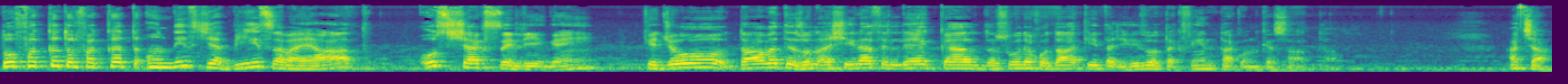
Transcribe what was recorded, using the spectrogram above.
تو فقط اور فقط انیس یا بیس روایات اس شخص سے لی گئیں کہ جو دعوت ذوالعشیرہ سے لے کر رسول خدا کی تجہیز و تکفین تک ان کے ساتھ تھا۔ اچھا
